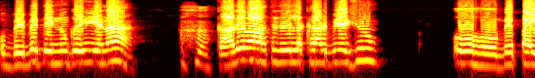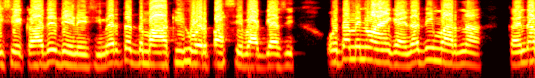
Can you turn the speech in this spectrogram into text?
ਉਹ ਬੇਬੇ ਤੈਨੂੰ ਕਹੀ ਹੈ ਨਾ ਕਾਦੇ ਵਾਸਤੇ ਦੇ ਲੱਖਾਂ ਰੁਪਏ ਇਸ਼ੂ ਨੂੰ? ਓਹੋ ਬੇ ਪੈਸੇ ਕਾਦੇ ਦੇਣੇ ਸੀ? ਮੇਰੇ ਤਾਂ ਦਿਮਾਗ ਹੀ ਹੋਰ ਪਾਸੇ ਵਗ ਗਿਆ ਸੀ। ਉਹ ਤਾਂ ਮੈਨੂੰ ਐਂ ਕਹਿੰਦਾ ਤੀ ਮਰਨਾ। ਕਹਿੰਦਾ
